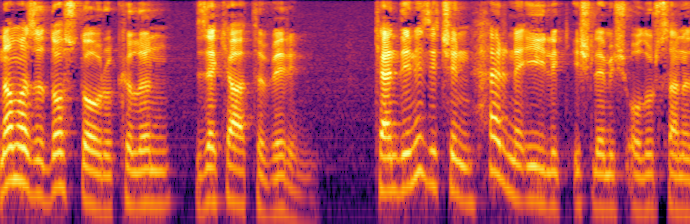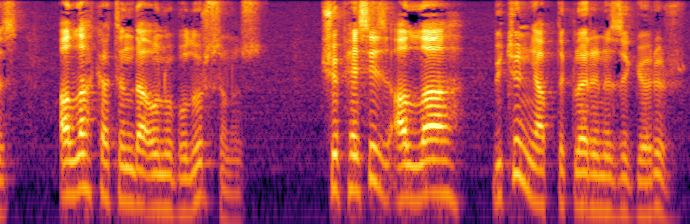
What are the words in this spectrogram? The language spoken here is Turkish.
Namazı dosdoğru kılın, zekatı verin. Kendiniz için her ne iyilik işlemiş olursanız Allah katında onu bulursunuz. Şüphesiz Allah bütün yaptıklarınızı görür.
